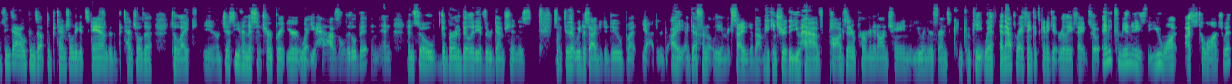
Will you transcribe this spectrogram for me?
I think that opens up the potential to get scammed or the potential to to like, you know, just even misinterpret your what you have a little bit. And and and so the burnability of the redemption is something that we decided to do. But yeah, dude, I, I definitely am excited about making sure that you have pogs that are permanent on chain that you and your friends can compete with. And that's where I think it's going to get really exciting. So any communities that you want us to launch with,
